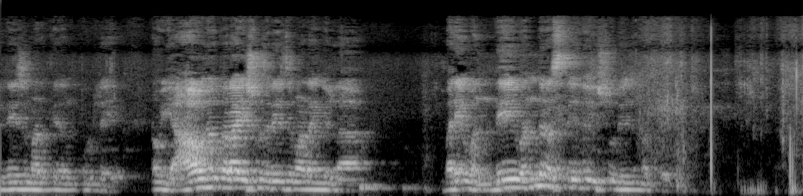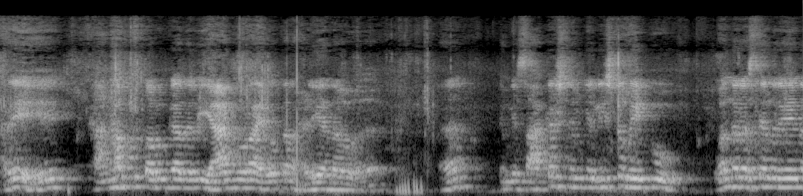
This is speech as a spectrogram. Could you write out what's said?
ರೇಸ್ ಮಾಡ್ತೀರ ಅಂತ ಕೂಡಲೇ, ನಾವು ಯಾವುದೇ ತರ ಇಶ್ಯೂಸ್ ರೇಸ್ ಮಾಡಂಗಿಲ್ಲ. ಬರೀ ಒಂದೇ ಒಂದು ರಸ್ತೆಯಿಂದ ಇಶ್ಯೂ ರೇಸ್ ಮಾಡ್ತೇವೆ. ಅರೆ, ಖಾನಾಪುರ ತಾಲೂಕಾದಲ್ಲಿ ಎರಡ್ ನೂರ ಐವತ್ತಾರು ಹಳ್ಳಿ ಅದಾವ. ನಿಮಗೆ ನಿಮ್ಗೆ ಸಾಕಷ್ಟು ನಿಮ್ಗೆ ಲಿಸ್ಟ್ ಬೇಕು. ಒಂದು ರಸ್ತೆ ಅಂದ್ರೆ ಏನ?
